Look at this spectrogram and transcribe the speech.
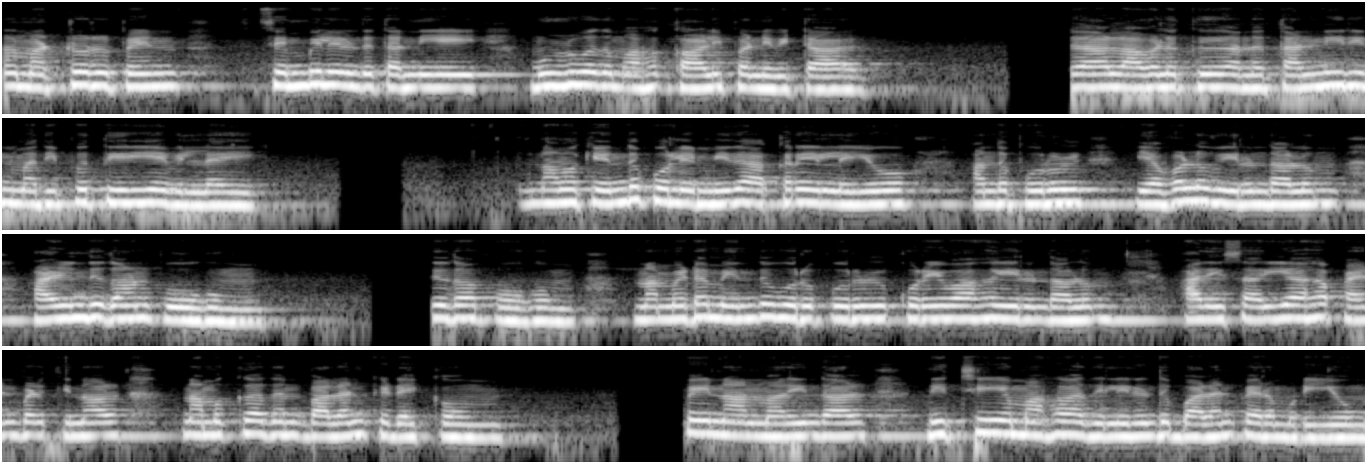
ஆனால் மற்றொரு பெண் செம்பில் இருந்த தண்ணியை முழுவதுமாக காலி பண்ணிவிட்டாள். இதனால் அவளுக்கு அந்த தண்ணீரின் மதிப்பு தெரியவில்லை. நமக்கு எந்த பொருளின் மீது அக்கறை இல்லையோ அந்த பொருள் எவ்வளவு இருந்தாலும் அழிந்துதான் போகும். இதுதான் போகும். நம்மிடம் எந்த ஒரு பொருள் குறைவாக இருந்தாலும் அதை சரியாக பயன்படுத்தினால் நமக்கு அதன் பலன் கிடைக்கும். இப்போ நான் மறைந்தால் நிச்சயமாக அதிலிருந்து பலன் பெற முடியும்.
